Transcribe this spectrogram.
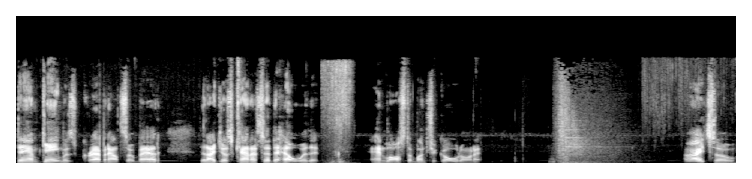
damn game was crapping out so bad that I just kind of said to hell with it and lost a bunch of gold on it. All right, so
